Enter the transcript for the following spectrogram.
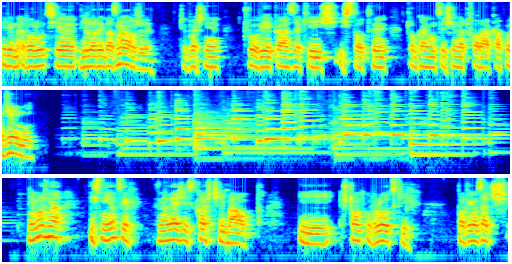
nie wiem, ewolucję wieloryba z małży, czy właśnie człowieka z jakiejś istoty czołgającej się na czworaka po ziemi. Nie można istniejących znalezisk kości małp i szczątków ludzkich powiązać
